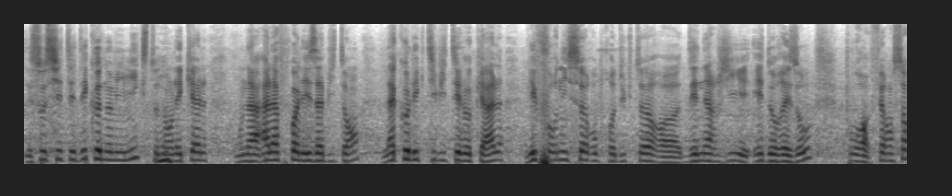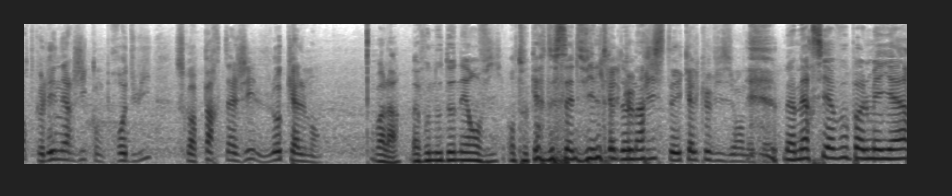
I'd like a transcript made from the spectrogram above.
des sociétés d'économie mixte dans mmh. lesquelles on a à la fois les habitants, la collectivité locale, les fournisseurs ou producteurs euh, d'énergie et de réseaux, pour faire en sorte que l'énergie qu'on produit soit partagée localement. Voilà, bah, vous nous donnez envie, en tout cas, de cette ville quelques de demain. pistes et quelques visions. Bah, merci à vous, Paul Meyer,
